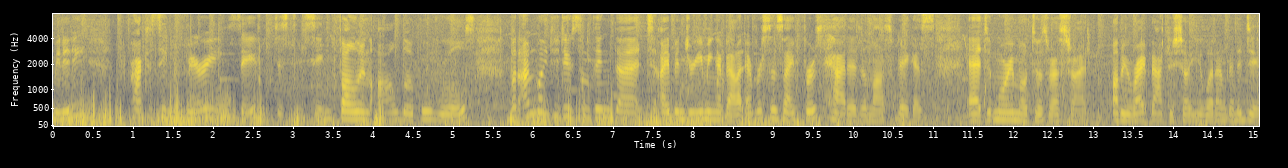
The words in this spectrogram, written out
community practicing very safe distancing, following all local rules. But I'm going to do something that I've been dreaming about ever since I first had it in Las Vegas at Morimoto's restaurant. I'll be right back to show you what I'm going to do.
